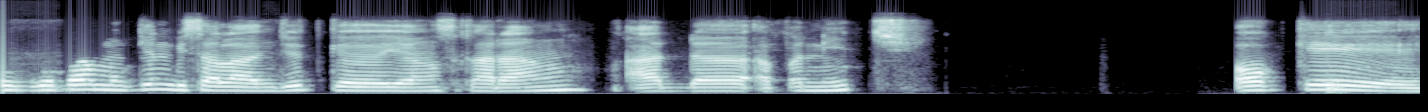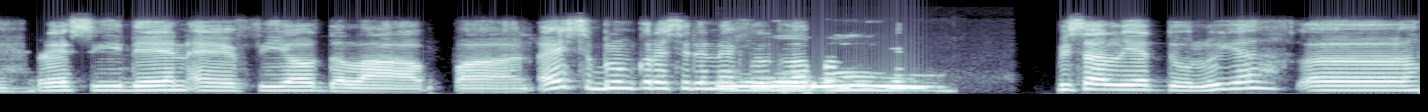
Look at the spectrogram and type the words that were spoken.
Kita mungkin bisa lanjut ke yang sekarang ada apa niche Oke, Resident Evil 8. Eh, sebelum ke Resident Evil 8 mungkin Oh. bisa lihat dulu ya. eh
